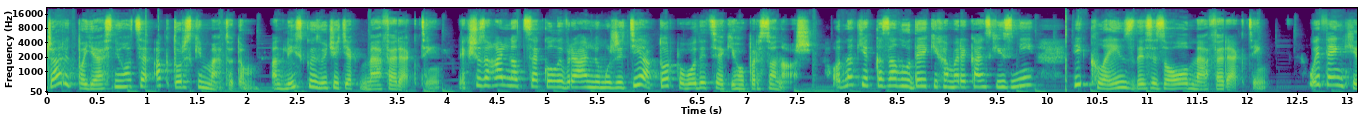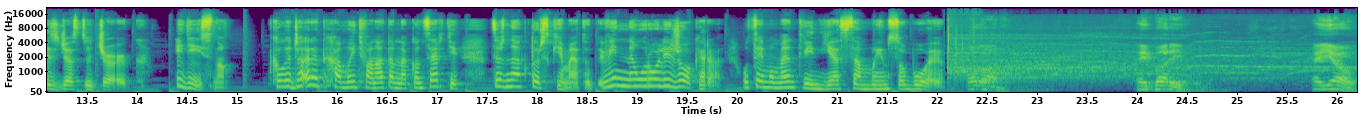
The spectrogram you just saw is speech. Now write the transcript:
Джаред пояснював це акторським методом. Англійською звучить як method acting. Якщо загально це коли в реальному житті актор поводиться як його персонаж. Однак, як казали у деяких американських ЗМІ, he claims this is all method acting. We think he's just a jerk. І дійсно. Коли Джаред хамить фанатам на концерті, це ж не акторський метод. Він не у ролі Джокера. У цей момент він є самим собою. Hold on. Hey, buddy. Hey, yo,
